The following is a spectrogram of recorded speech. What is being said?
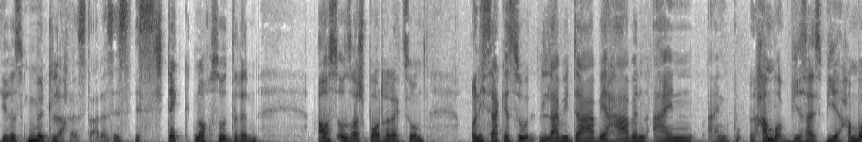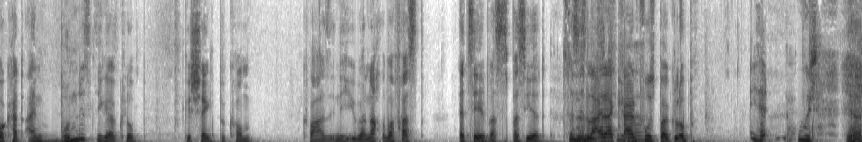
Iris Müttlach ist da. Das ist, es steckt noch so drin aus unserer Sportredaktion. Und ich sage es so lapidar, wir haben ein, ein Hamburg, wie das heißt wir, Hamburg hat einen Bundesliga-Club geschenkt bekommen. Quasi nicht über Nacht, aber fast. Erzähl, was ist passiert? Zumindest das ist leider kein Fußballclub. Ja, gut. Ja.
